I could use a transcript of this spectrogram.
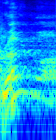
One.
